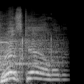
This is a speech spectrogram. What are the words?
Chris Gale.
